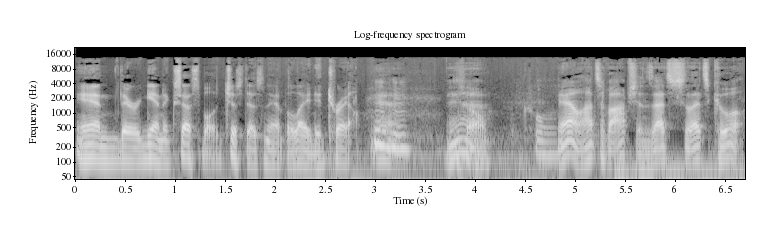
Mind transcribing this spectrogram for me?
And they're again accessible. It just doesn't have the lighted trail. Yeah. Mm-hmm. Yeah. So Cool. Yeah, lots of options. That's that's cool.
